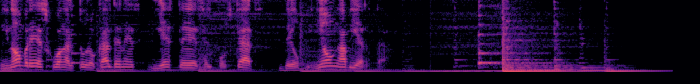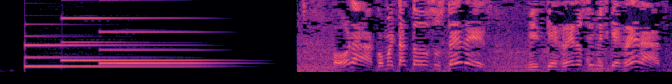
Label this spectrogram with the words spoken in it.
Mi nombre es Juan Arturo Cárdenas y este es el podcast de Opinión Abierta. Hola, ¿cómo están todos ustedes? Mis guerreros y mis guerreras.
